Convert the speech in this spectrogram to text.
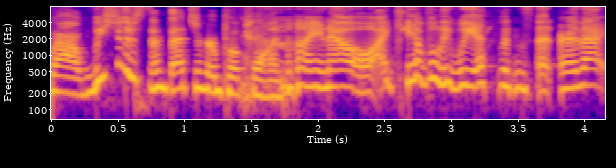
Wow, we should have sent that to her book one. I know. I can't believe we haven't sent her that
